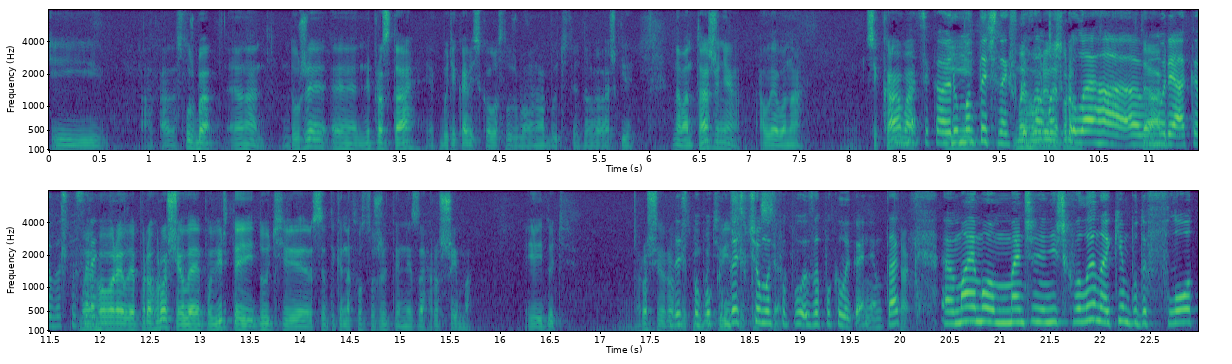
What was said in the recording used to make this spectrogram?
І служба вона дуже е, непроста, як будь-яка військова служба, вона буде важкі навантаження, але вона цікава. Вона цікава і романтична, як сказав ваш про- колега е, Так. моряк Ми говорили про гроші, але повірте, йдуть е, все-таки на флот служити не за грошима. І йдуть гроші роблять, Десь, мабуть, в десь чомусь місцях. по- за покликанням, так? Так. Е, Маємо менше ніж хвилину. Яким буде флот,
